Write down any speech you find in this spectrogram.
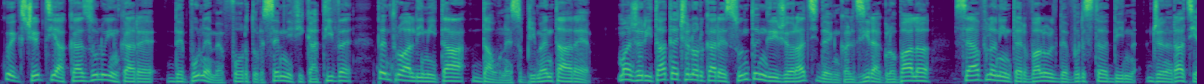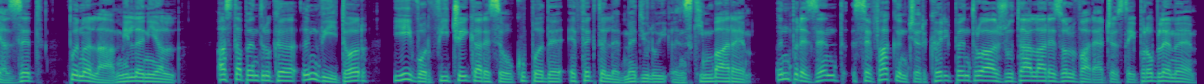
cu excepția cazului în care depunem eforturi semnificative pentru a limita daune suplimentare. Majoritatea celor care sunt îngrijorați de încălzirea globală se află în intervalul de vârstă din generația Z până la millennial. Asta pentru că, în viitor, ei vor fi cei care se ocupă de efectele mediului în schimbare. În prezent, se fac încercări pentru a ajuta la rezolvarea acestei probleme.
